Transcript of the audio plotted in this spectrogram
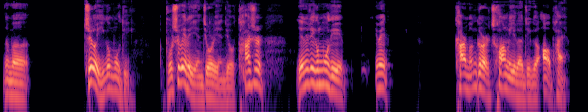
那么只有一个目的，不是为了研究而研究，他是研究这个目的，因为卡尔蒙格尔创立了这个奥派，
